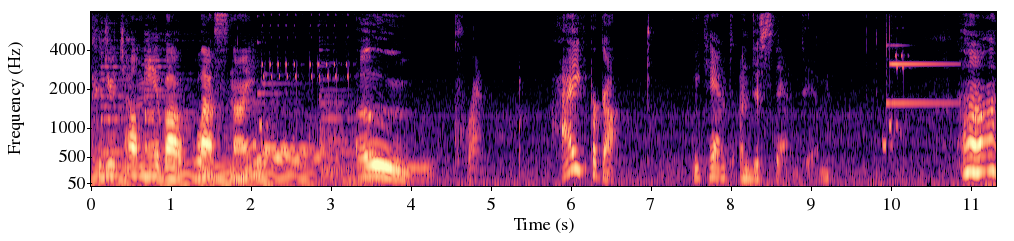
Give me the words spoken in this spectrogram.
Could you tell me about last night? Oh. I forgot. We can't understand him. Huh?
